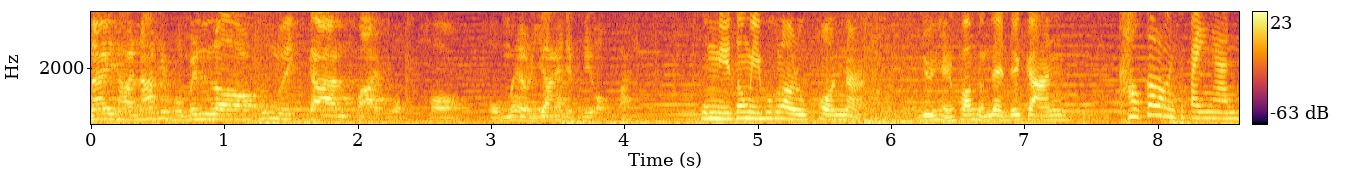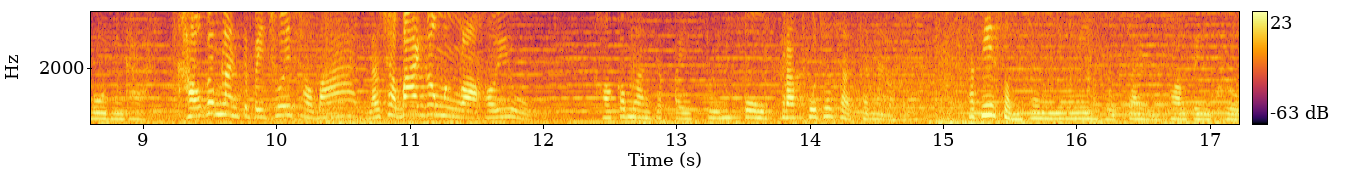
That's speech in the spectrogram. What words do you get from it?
ในฐานะที่ผมเป็นรองผู้อำนวยการฝ่ายปกครอง ผมไม่อนุญาตให้เด็กคนนี้ออกไป พรุ่งนี้ต้องมีพวกเราทุกคนน่ะ อยู่เห็นความสำเร็จด้วยกัน เขากำลังจะไปงานบุญค่ะ เขากำลังจะไปช่วยชาวบ้าน แล้วชาวบ้านก็มึงรอเขาอยู่ เขากำลังจะไปฟื้นฟูพระพุทธศาสนา ถ้าพี่สมพงษ์ยังมีหัวใจของความเป็นครู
